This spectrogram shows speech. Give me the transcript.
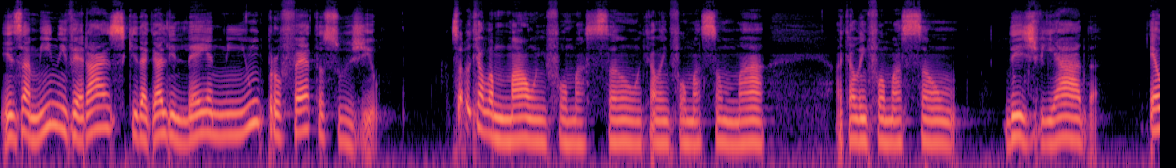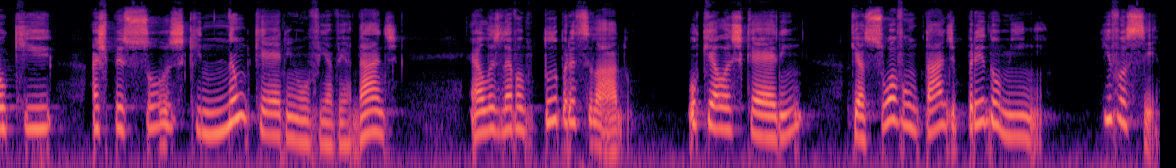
Examina e verás que da Galileia nenhum profeta surgiu. Sabe aquela mal informação, aquela informação má, aquela informação desviada? É o que as pessoas que não querem ouvir a verdade, elas levam tudo para esse lado, porque elas querem que a sua vontade predomine. E você?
